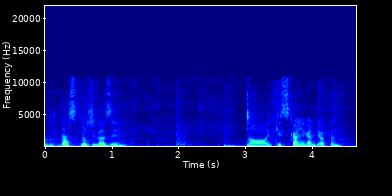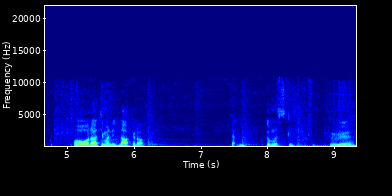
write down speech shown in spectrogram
Konnte ich das bloß übersehen? Oh, die Kiste kann ich ja gar nicht öffnen. Oh, da hat jemand nicht nachgedacht. Ich hab ein dummes Gefühl.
